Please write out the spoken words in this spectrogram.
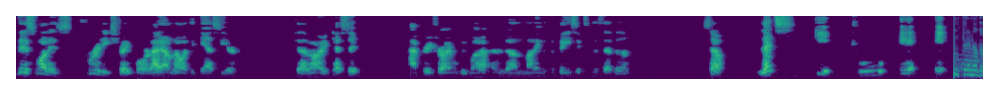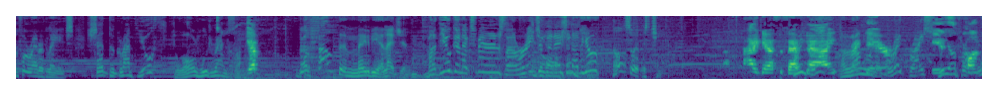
this one is pretty straightforward. I don't know what to guess here. I've already tested. I'm pretty sure going to be done money with the basics of this episode. So, let's get to it. Fountain of the Foreverglades, said to grant youth to all who drank from. Yep. The fountain may be a legend, but you can experience the rejuvenation of youth. Also, it was cheap. I guess that that guy right Along with a there great price, is Punch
